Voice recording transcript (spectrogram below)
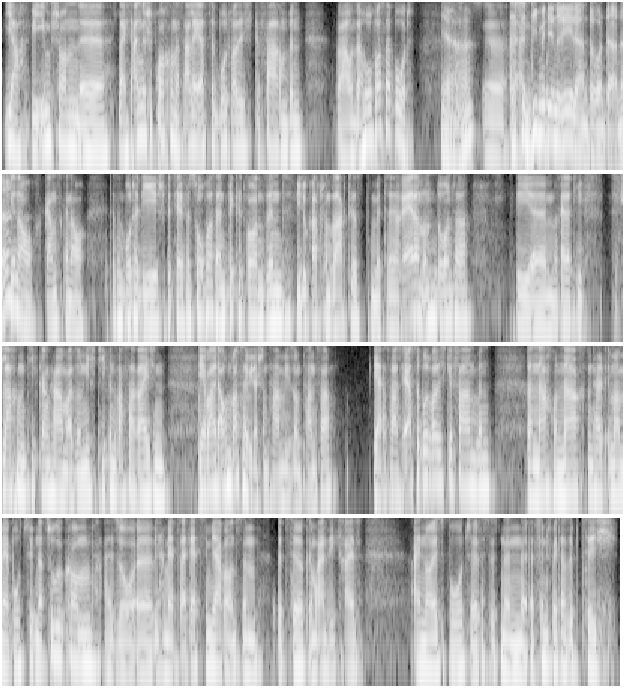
Ja, wie eben schon äh, leicht angesprochen, das allererste Boot, was ich gefahren bin, war unser Hochwasserboot. Ja, das, ist, äh, das sind die Boot, mit den Rädern drunter, ne? Genau, ganz genau. Das sind Boote, die speziell fürs Hochwasser entwickelt worden sind, wie du gerade schon sagtest, mit äh, Rädern unten drunter die ähm, relativ flachen Tiefgang haben, also nicht tief ins Wasser reichen, die aber halt auch einen Wasserwiderstand haben wie so ein Panzer. Ja, das war das erste Boot, was ich gefahren bin. Dann nach und nach sind halt immer mehr Bootstypen dazugekommen. Also äh, wir haben jetzt seit letztem Jahr bei uns im Bezirk im Rhein-Sieg-Kreis ein neues Boot. Äh, das ist ein 5,70 Meter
